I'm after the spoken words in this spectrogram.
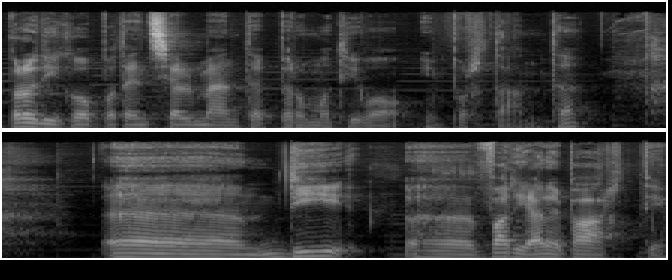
però dico potenzialmente per un motivo importante, eh, di eh, variare parti.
